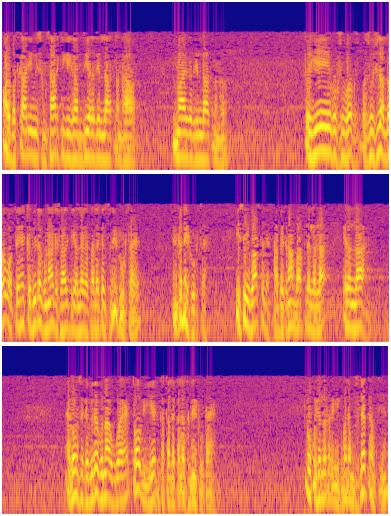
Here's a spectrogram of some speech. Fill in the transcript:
اور بدکاری ہوئی، سنسار کی گئی گامدی رضی اللہ عنہ اور مائز رضی اللہ عنہ۔ تو یہ وسوشدہ لوگ ہوتے ہیں، کبیرہ گناہ کے ساتھ بھی اللہ کا تعالیٰ کا نہیں ٹوٹتا ہے، ان کا نہیں ٹوٹتا ہے۔ اسے واصل ہے صاحب اکرام واصل اللہ اللہ ہے۔ اگر ان سے کبیرہ گناہ ہوا ہے تو بھی یہ ان کا تعلق اللہ سے نہیں ٹوٹا ہے۔ وہ کچھ اللہ تعالیٰ کی حکمت مسلطیں ہوتی ہیں۔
